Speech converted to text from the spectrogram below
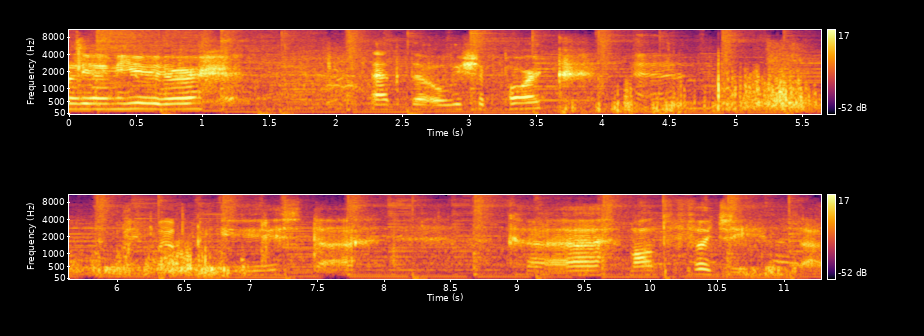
Finally, I'm here at the Oishi Park, and my back is the Mount Fuji. That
